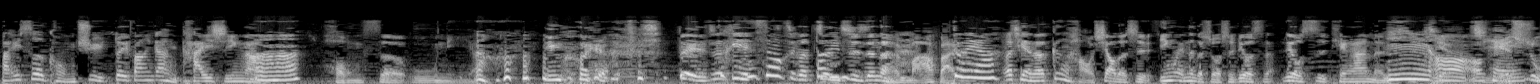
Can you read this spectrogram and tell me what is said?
白色恐惧，对方应该很开心啊。红色污泥啊，因为啊 对这这个颜色这个政治真的很麻烦。对呀而且呢，更好笑的是，因为那个时候是六四六四天安门事件结束，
